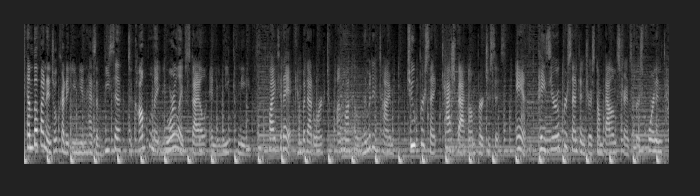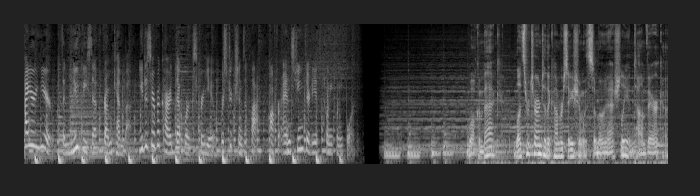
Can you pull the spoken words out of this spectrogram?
Kemba Financial Credit Union has a visa to complement your lifestyle and unique needs. Apply today at Kemba.org to unlock a limited time 2% cash back on purchases and pay 0% interest on balance transfers for an entire year with a new visa from Kemba. You deserve a card that works for you. Restrictions apply. Offer ends June 30th, 2024. Welcome back. Let's return to the conversation with Simone Ashley and Tom Verica.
